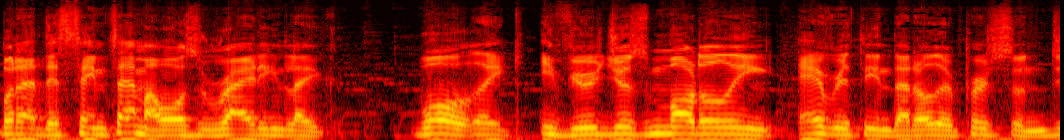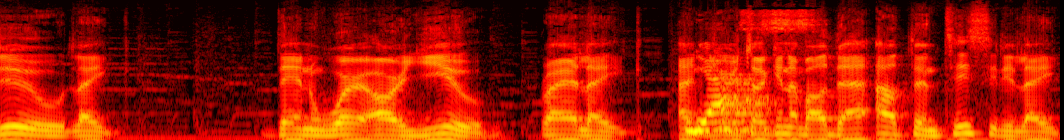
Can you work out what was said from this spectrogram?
But at the same time, I was writing like, well, like if you're just modeling everything that other person do, like then where are you right like and you're talking about that authenticity like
